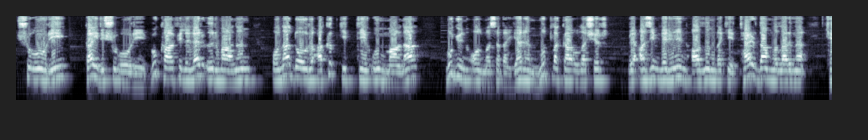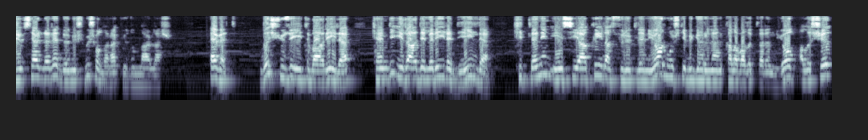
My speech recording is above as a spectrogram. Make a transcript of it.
şuuri, gayri şuuri bu kafileler ırmağının ona doğru akıp gittiği ummana, bugün olmasa da yarın mutlaka ulaşır ve azimlerinin alnındaki ter damlalarını kevserlere dönüşmüş olarak yudumlarlar. Evet, dış yüzü itibariyle kendi iradeleriyle değil de kitlenin insiyakıyla sürükleniyormuş gibi görünen kalabalıkların yol alışı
